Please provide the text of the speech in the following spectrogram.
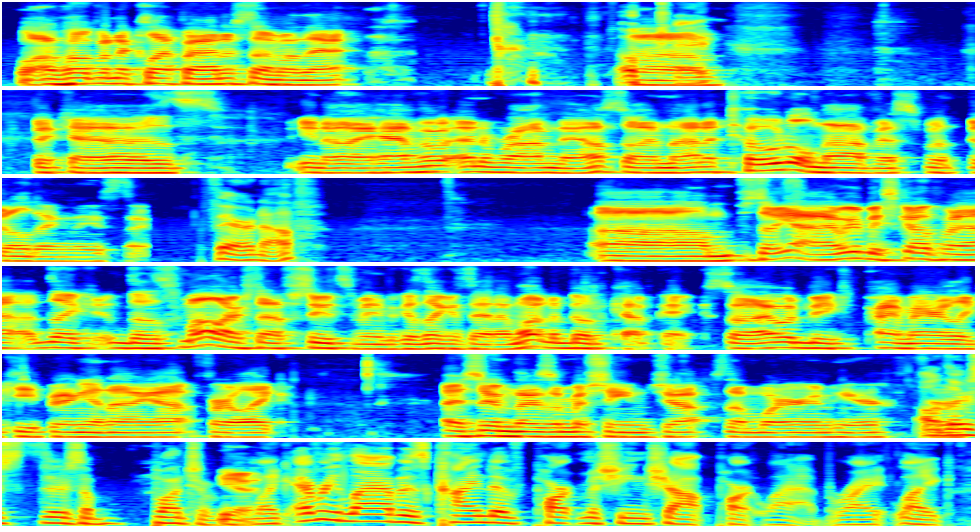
Well, I'm hoping to clip out of some of that. Okay. Um, because, you know, I have a, a ROM now, so I'm not a total novice with building these things. Fair enough. Um, so yeah, I would be scoping out like the smaller stuff suits me because, like I said, I'm wanting to build cupcakes. So I would be primarily keeping an eye out for like. I assume there's a machine shop somewhere in here. Oh, there's there's a bunch of Yeah. like every lab is kind of part machine shop, part lab, right? Like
